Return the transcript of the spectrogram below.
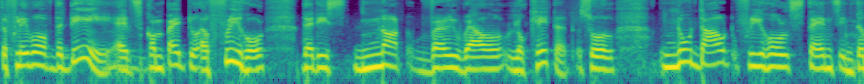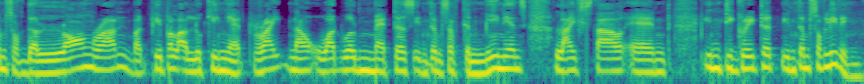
the flavor of the day as compared to a freehold that is not very well located. So, no doubt, freehold stands in terms of the long run, but people are looking at right now what will matters in terms of convenience, lifestyle, and integrated in terms of living.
